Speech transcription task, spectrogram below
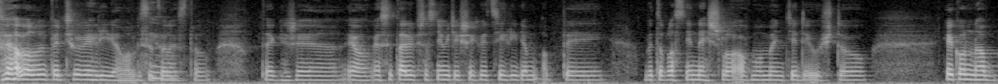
To já velmi pečlivě hlídám, aby se jo. to nestalo. Takže jo, já si tady přesně u těch všech věcí hlídám, aby, aby to vlastně nešlo a v momentě, kdy už to jako na,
